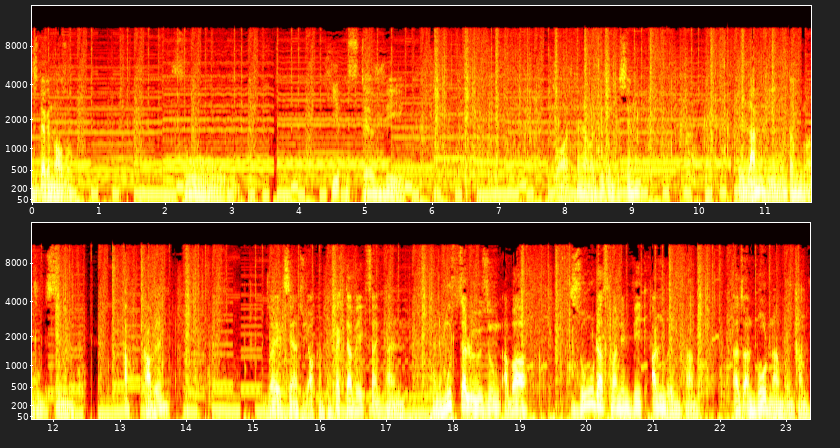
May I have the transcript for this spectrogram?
sieht ja genauso. So. Hier ist der Weg. So, ich kann ja mal hier so ein bisschen lang gehen und dann hier mal so ein bisschen abkrabbeln. Soll jetzt hier natürlich auch kein perfekter Weg sein, kein, keine Musterlösung, aber so, dass man den Weg anbringen kann. Also an Boden anbringen kann.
